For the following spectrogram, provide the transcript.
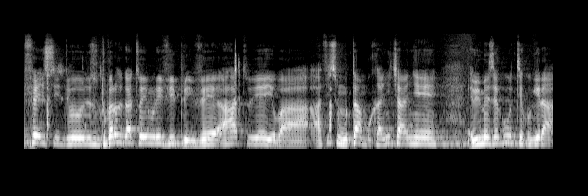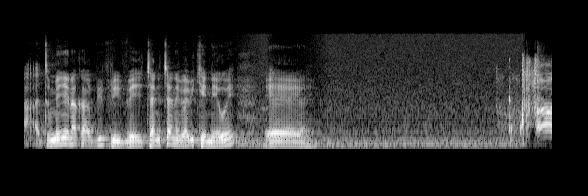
Face du- tugaruke gatoyi muri vie prive aho atuye yoba afise umutambukanyi canke bimeze gute kugira tumenye n'aka vie prive cyane cyane biba bikenewe eh, ah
